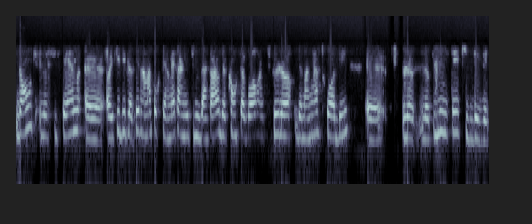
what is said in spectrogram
donc, le système euh, a été développé vraiment pour permettre à un utilisateur de concevoir un petit peu là, de manière 3D euh, l'unité qu'il désire.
